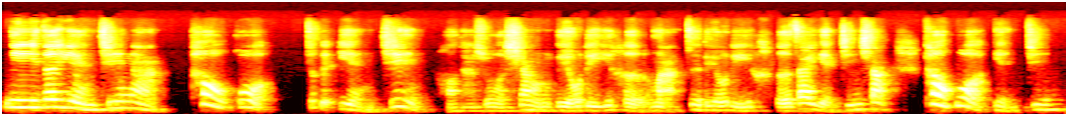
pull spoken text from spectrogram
你的眼睛啊，透过这个眼镜，好，他说像琉璃盒嘛，这琉璃盒在眼睛上，透过眼睛，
